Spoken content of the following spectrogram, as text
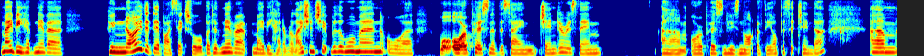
maybe have never, who know that they're bisexual, but have never maybe had a relationship with a woman or, or, or a person of the same gender as them um, or a person who's not of the opposite gender, um,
